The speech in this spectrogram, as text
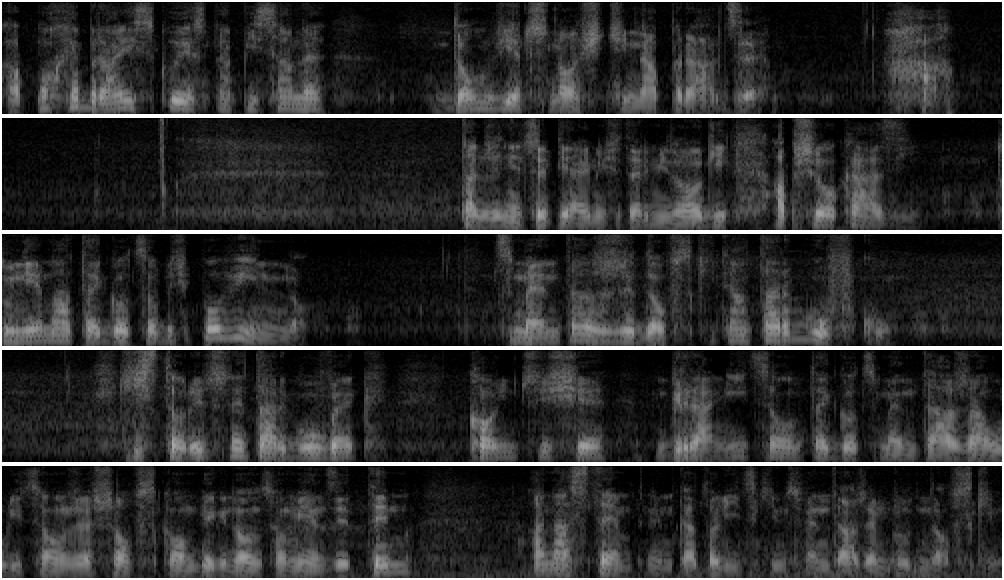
a po hebrajsku jest napisane Dom Wieczności na Pradze. Ha! Także nie czepiajmy się terminologii. A przy okazji, tu nie ma tego, co być powinno. Cmentarz żydowski na Targówku. Historyczny targówek kończy się granicą tego cmentarza, ulicą Rzeszowską, biegnącą między tym a następnym katolickim cmentarzem brudnowskim.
